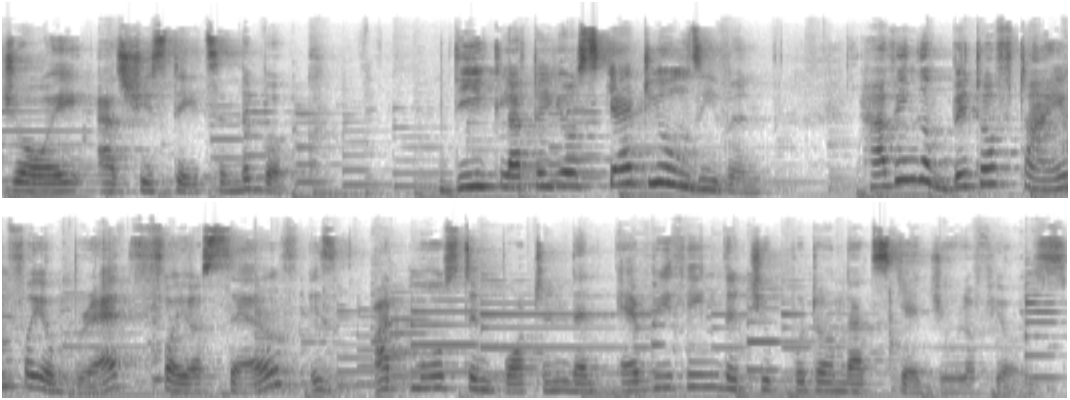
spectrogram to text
joy, as she states in the book. Declutter your schedules, even. Having a bit of time for your breath, for yourself, is utmost important than everything that you put on that schedule of yours.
